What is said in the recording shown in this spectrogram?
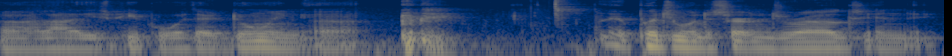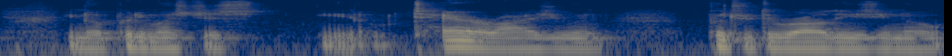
uh, a lot of these people. What they're doing, uh, they put you into certain drugs and, you know, pretty much just, you know, terrorize you and put you through all these, you know,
